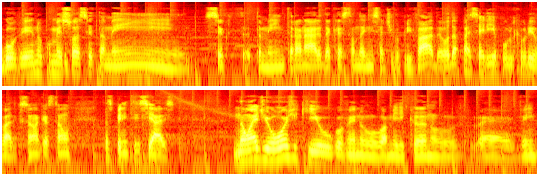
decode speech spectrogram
governo começou a ser também, ser, também entrar na área da questão da iniciativa privada ou da parceria pública-privada, que são a questão das penitenciárias. Não é de hoje que o governo americano é, vem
